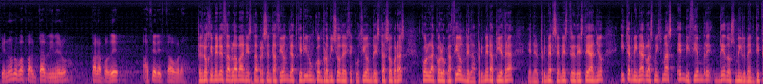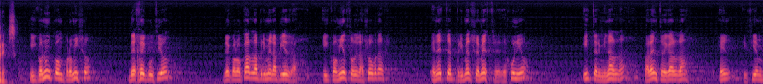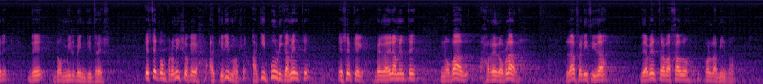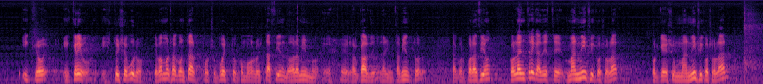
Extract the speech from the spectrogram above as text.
que no nos va a faltar dinero para poder hacer esta obra. Pedro Jiménez hablaba en esta presentación de adquirir un compromiso de ejecución de estas obras con la colocación de la primera piedra en el primer semestre de este año y terminar las mismas en diciembre de 2023. Y con un compromiso de ejecución de colocar la primera piedra y comienzo de las obras en este primer semestre de junio y terminarla para entregarla en diciembre de 2023. Este compromiso que adquirimos aquí públicamente es el que verdaderamente nos va a redoblar la felicidad de haber trabajado por la misma. Y y creo, y estoy seguro, que vamos a contar, por supuesto, como lo está haciendo ahora mismo el alcalde, el ayuntamiento, la corporación, con la entrega de este magnífico solar, porque es un magnífico solar,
